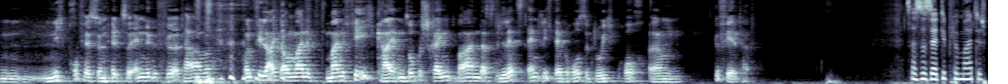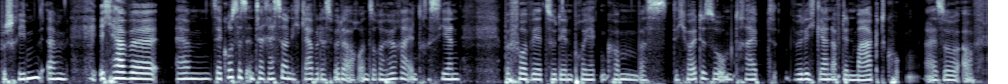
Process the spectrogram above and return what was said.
nicht professionell zu Ende geführt habe und vielleicht auch meine, meine Fähigkeiten so beschränkt waren, dass letztendlich der große Durchbruch ähm, gefehlt hat. Das hast du sehr diplomatisch beschrieben. Ähm, ich habe ähm, sehr großes Interesse und ich glaube, das würde auch unsere Hörer interessieren. Bevor wir zu den Projekten kommen, was dich heute so umtreibt, würde ich gerne auf den Markt gucken, also auf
